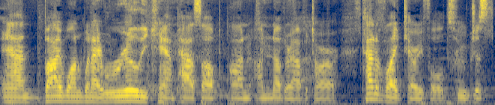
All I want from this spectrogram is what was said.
and buy one when I really can't pass up on another avatar. Kind of like Terry Folds, who just,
